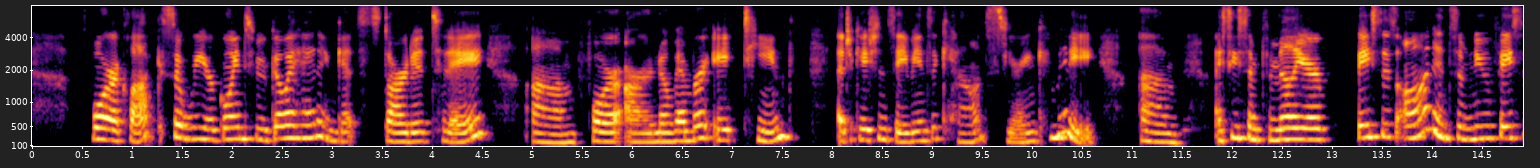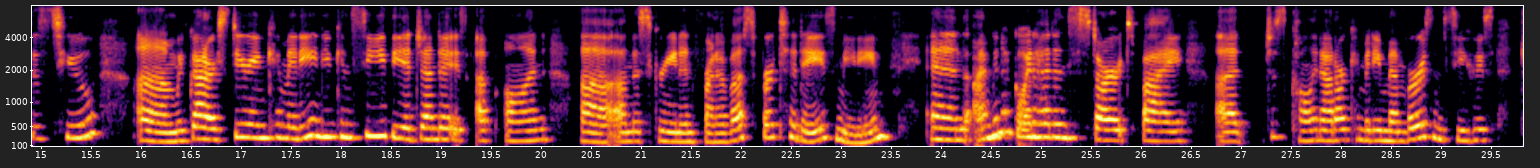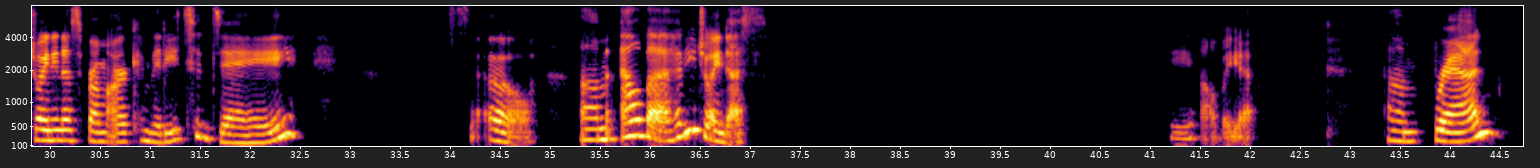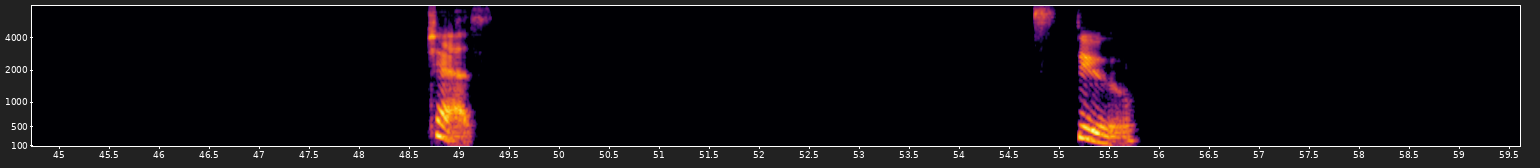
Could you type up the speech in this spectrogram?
four o'clock, so we are going to go ahead and get started today um, for our November 18th Education Savings Account Steering Committee. Um, I see some familiar faces on and some new faces too. Um, we've got our steering committee and you can see the agenda is up on, uh, on the screen in front of us for today's meeting. And I'm going to go ahead and start by uh, just calling out our committee members and see who's joining us from our committee today. So, um, Alba, have you joined us? Alba, yeah. Um, Brad? Chaz? Sue?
